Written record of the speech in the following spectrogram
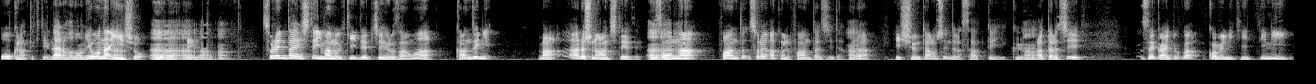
多くなってきているような印象を持っていると。それに対して今の聞いている千尋さんは完全に、まあ、ある種のアンチテーゼ、そんなファンタそれはあくまでファンタジーだから、一瞬楽しんだら去っていく、新しい世界とかコミュニティに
